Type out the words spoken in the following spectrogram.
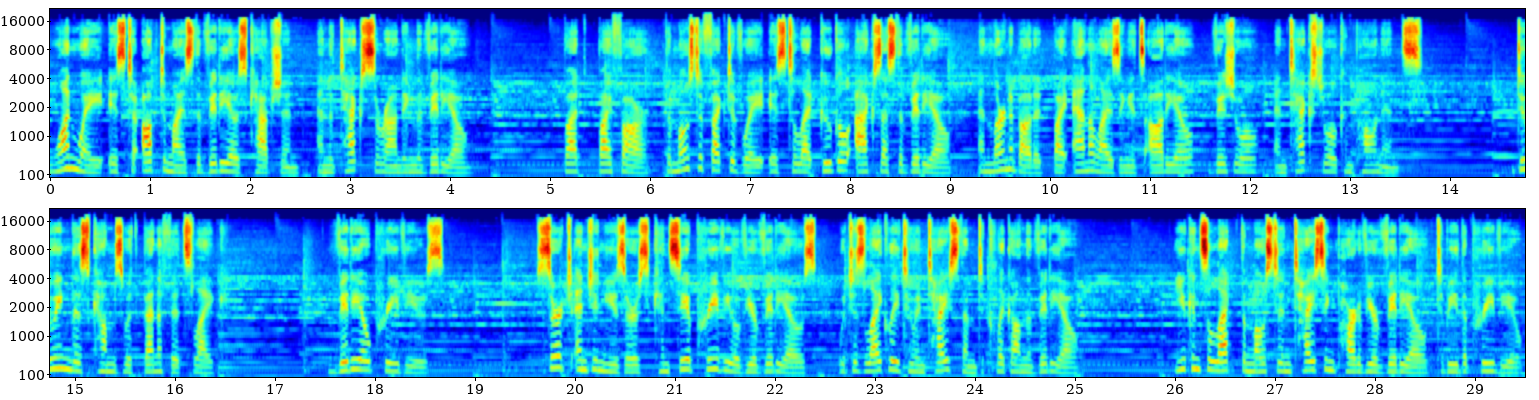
One way is to optimize the video's caption and the text surrounding the video. But, by far, the most effective way is to let Google access the video and learn about it by analyzing its audio, visual, and textual components. Doing this comes with benefits like video previews. Search engine users can see a preview of your videos, which is likely to entice them to click on the video. You can select the most enticing part of your video to be the preview.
